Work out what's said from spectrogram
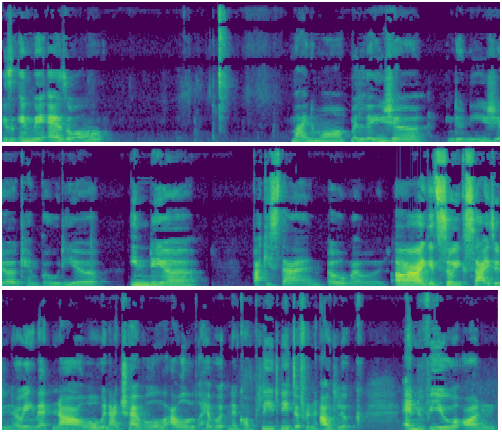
is in there as well. Myanmar, Malaysia, Indonesia, Cambodia, India, Pakistan. Oh my word. Oh, I get so excited knowing that now when I travel, I will have a, a completely different outlook and view on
